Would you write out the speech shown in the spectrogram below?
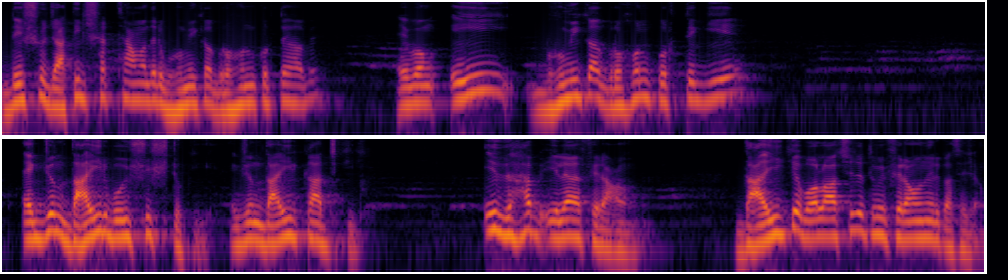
দেশ ও জাতির স্বার্থে আমাদের ভূমিকা গ্রহণ করতে হবে এবং এই ভূমিকা গ্রহণ করতে গিয়ে একজন দায়ীর বৈশিষ্ট্য কী? একজন দায়ীর কাজ কী? ইদহাব ইলা ফেরাউন। দায়ীকে বলা আছে যে তুমি ফেরাউনের কাছে যাও।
